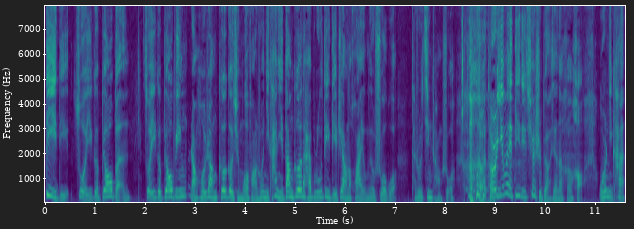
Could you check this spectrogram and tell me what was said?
弟弟做一个标本，做一个标兵，然后让哥哥去模仿，说：“你看你当哥的还不如弟弟。”这样的话有没有说过？他说经常说，他说因为弟弟确实表现得很好。我说你看，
